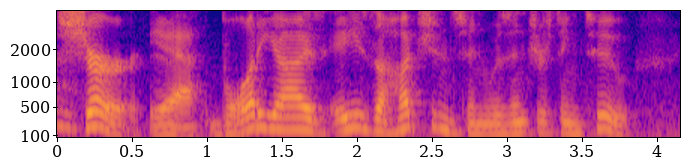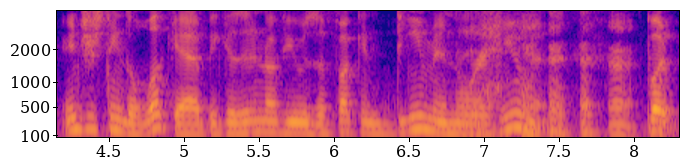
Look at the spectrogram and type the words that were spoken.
sure. Yeah. Bloody Eyes Asa Hutchinson was interesting too. Interesting to look at because I didn't know if he was a fucking demon or a human. but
